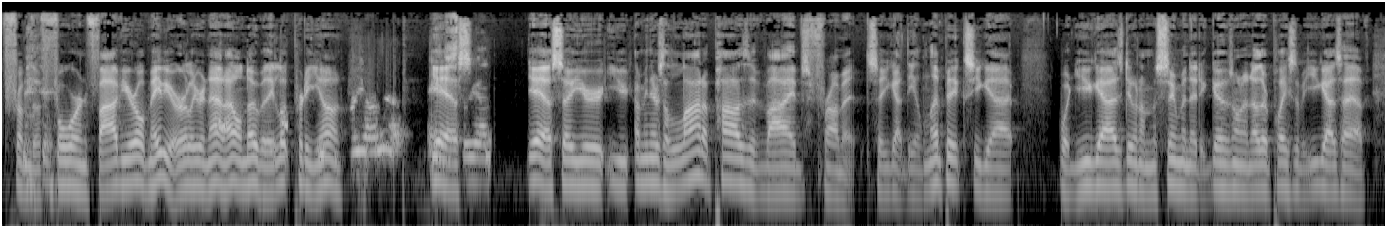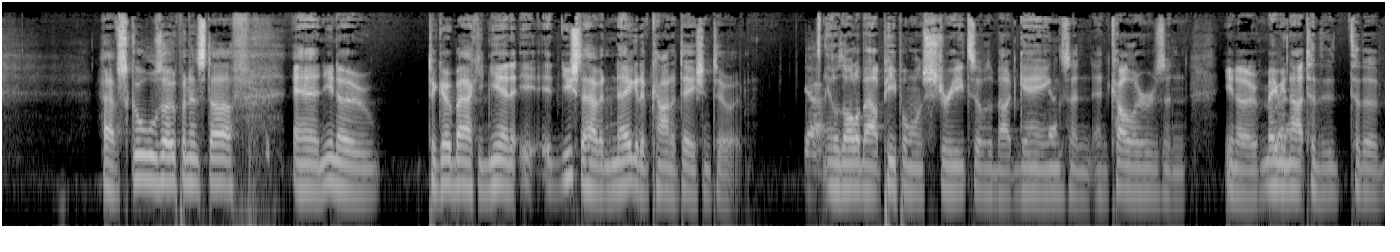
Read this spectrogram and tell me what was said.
from the four and five year old, maybe earlier than that. I don't know, but they look pretty young. Yes. Yeah. So you're you. I mean, there's a lot of positive vibes from it. So you got the Olympics. You got what you guys do, and I'm assuming that it goes on in other places, but you guys have have schools open and stuff, and you know to go back again, it, it, used to have a negative connotation to it. Yeah. It was all about people on the streets. It was about gangs yeah. and, and colors and, you know, maybe right. not to the, to the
